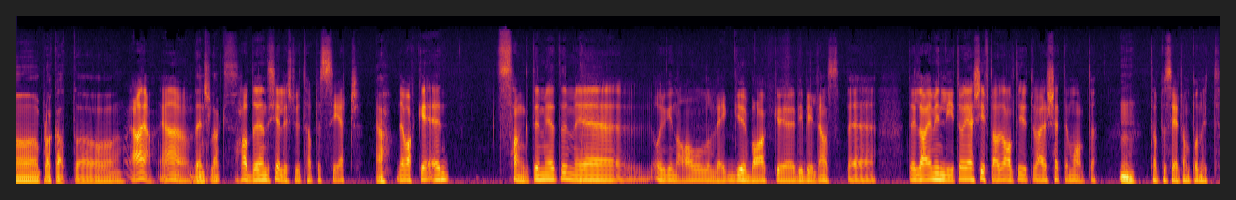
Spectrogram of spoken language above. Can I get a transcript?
og plakater og Ja, ja. ja. den slags. hadde en kjellerstue tapetsert. Ja. Det var ikke en centimeter med original vegg bak eh, de bildene. Altså. Det, det la jeg min lit til, og jeg skifta det alltid ut hver sjette måned. Mm. Tapetserte den på nytt.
